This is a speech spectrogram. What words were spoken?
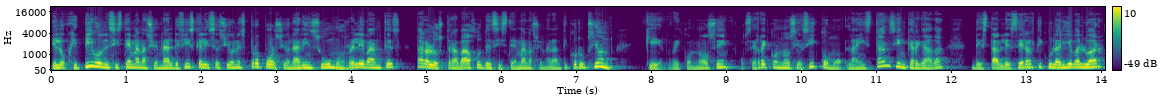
El objetivo del Sistema Nacional de Fiscalización es proporcionar insumos relevantes para los trabajos del Sistema Nacional Anticorrupción, que reconoce o se reconoce así como la instancia encargada de establecer, articular y evaluar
